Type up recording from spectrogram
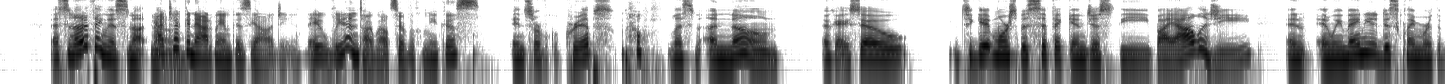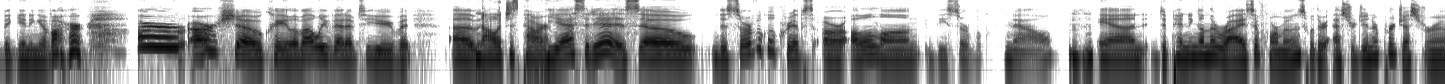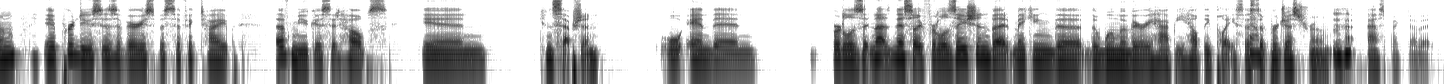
That's another thing that's not known. I took anatomy and physiology. They we didn't talk about cervical mucus. in cervical crypts? No. Less unknown. Okay, so to get more specific in just the biology, and and we may need a disclaimer at the beginning of our our our show, Caleb. I'll leave that up to you, but uh, Knowledge is power. yes, it is. So the cervical crypts are all along the cervical canal, Mhm. and depending on the rise of hormones, whether estrogen or progesterone, it produces a very specific type of mucus that helps in conception, and then fertilization. Not necessarily fertilization, but making the the womb a very happy, healthy place. That's Yeah. the progesterone Mhm. aspect of it.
